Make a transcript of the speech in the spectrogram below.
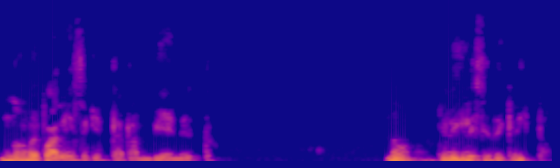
no me parece que está tan bien esto. No, que la iglesia es de Cristo.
